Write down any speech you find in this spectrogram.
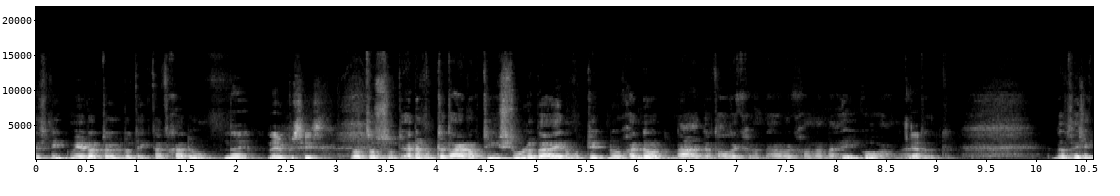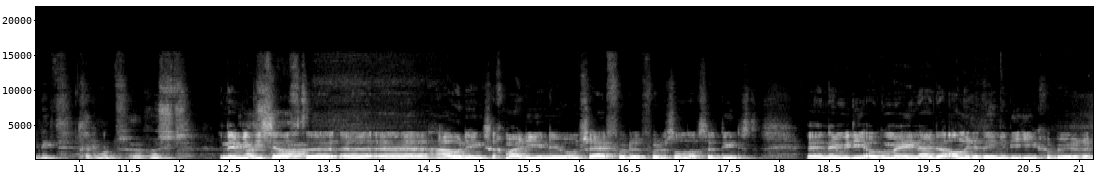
is niet meer dat, dat ik dat ga doen. Nee, nee, precies. Dat was, en dan moet er daar nog tien stoelen bij, en dan moet dit nog, en dan, nou, dat had ik, daar had ik gewoon een hekel aan. Ja. Dat, dat wil ik niet. Het moet rust. Neem je diezelfde eh, eh, houding, zeg maar, die je nu omschrijft voor de, voor de zondagse dienst, eh, neem je die ook mee naar de andere dingen die hier gebeuren?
